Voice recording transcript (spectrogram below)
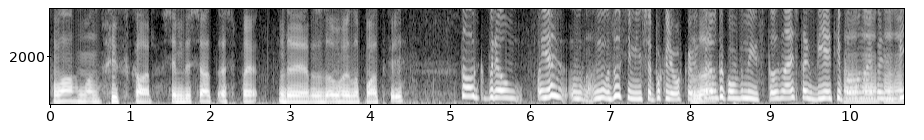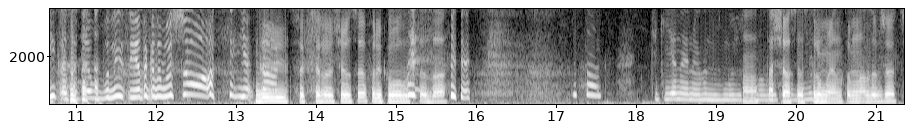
флагман Фіскар 70 СП ДР з довгою лопаткою. Так прям, я ну зовсім інша покльовка. Він Да? прям тако вниз. То знаєш, так б'є, типу, воно Ага, якось ага. в бік, а це прям вниз. І я така думаю, що? Як? Дивіться, коротше, оце прикол, це да. так. Тільки я, мабуть, його не зможу сама та зараз інструментом треба взяти.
